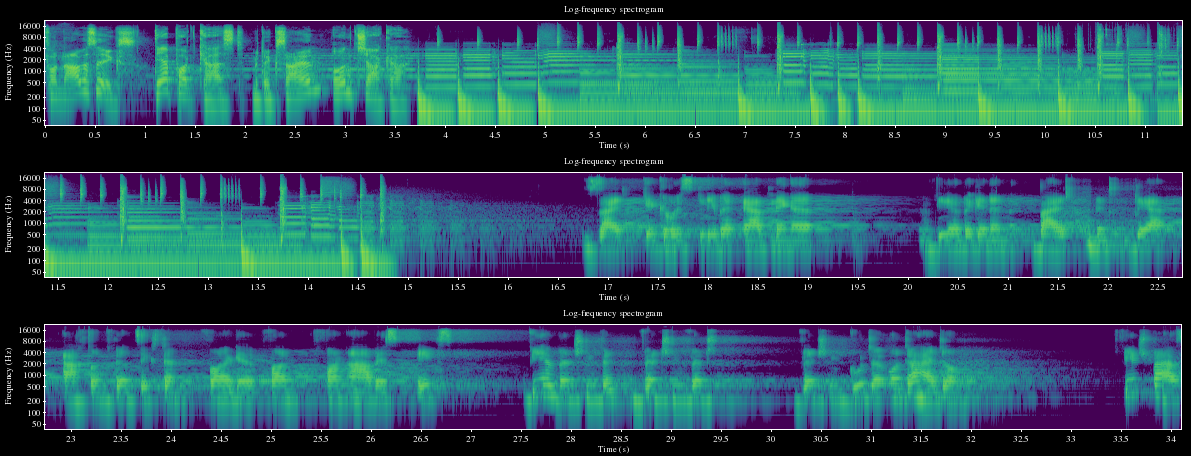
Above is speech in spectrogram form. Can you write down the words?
Von A bis X Der Podcast mit Exile. und Chaka. Seid gegrüßt, liebe Erdlinge. Wir beginnen bald mit der 48. Folge von Von A bis X. Wir wünschen, wün- wünschen, wünschen, wünschen gute Unterhaltung. Viel Spaß!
